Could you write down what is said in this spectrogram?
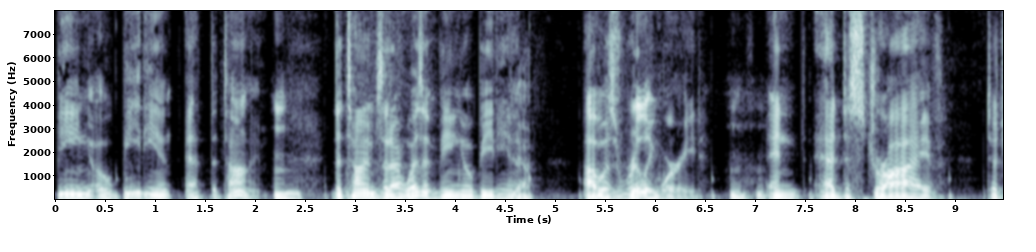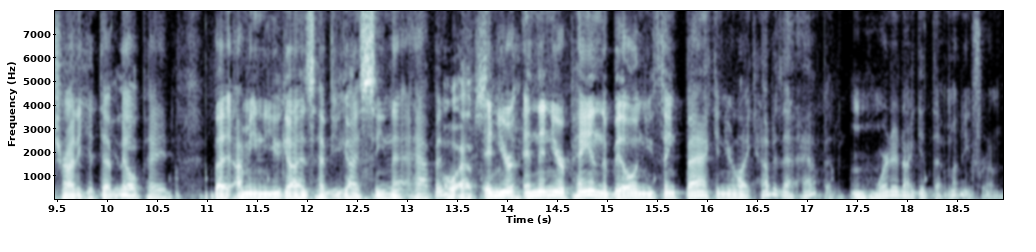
being obedient at the time. The times that I wasn't being obedient, Yeah. I was really worried and had to strive to try to get that You bill know- paid. But I mean, you guys have you guys seen that happen? Oh, absolutely. And you're and then you're paying the bill and you think back and you're like, how did that happen? Where did I get that money from?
